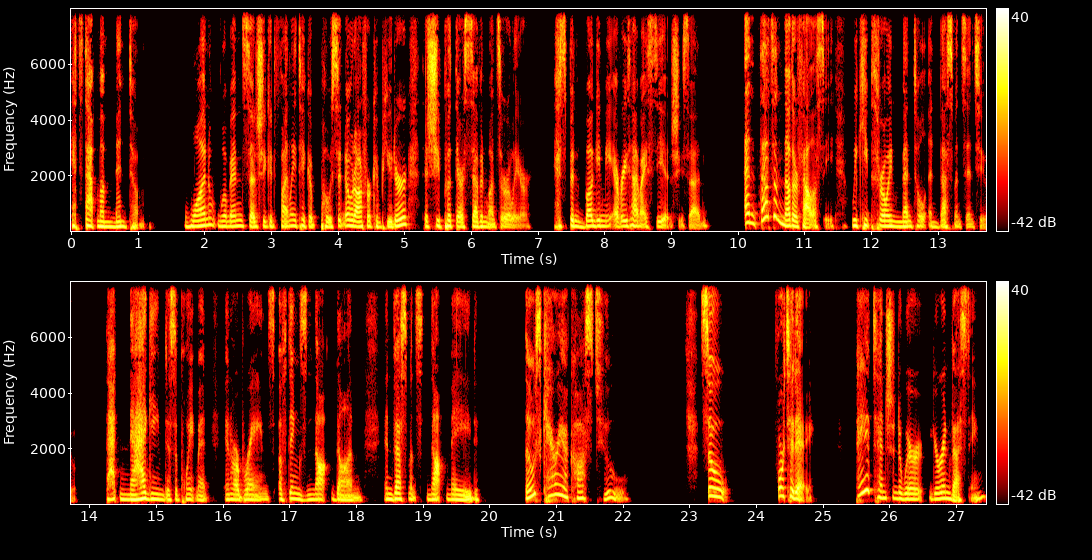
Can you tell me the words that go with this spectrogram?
It's that momentum. One woman said she could finally take a post it note off her computer that she put there seven months earlier. It's been bugging me every time I see it, she said. And that's another fallacy we keep throwing mental investments into that nagging disappointment in our brains of things not done, investments not made. Those carry a cost too. So for today, pay attention to where you're investing,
